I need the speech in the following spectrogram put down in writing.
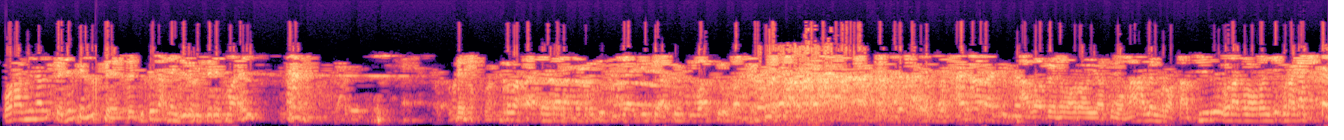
Orang minal jadi filbet, jadi itu nak di Ismail. Kalau ada orang seperti itu jadi. Apa pengen loro ya aku mau alim roh orang loro itu kurang ajar.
